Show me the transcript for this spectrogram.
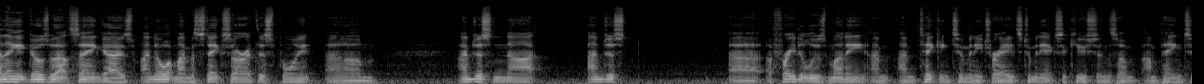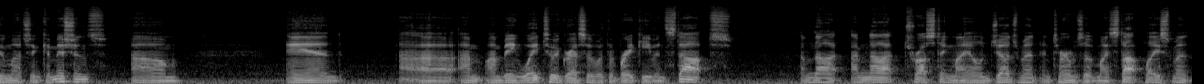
I think it goes without saying, guys. I know what my mistakes are at this point. Um, I'm just not. I'm just uh, afraid to lose money. I'm I'm taking too many trades, too many executions. I'm I'm paying too much in commissions, um, and uh, I'm I'm being way too aggressive with the break-even stops. I'm not I'm not trusting my own judgment in terms of my stop placement.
